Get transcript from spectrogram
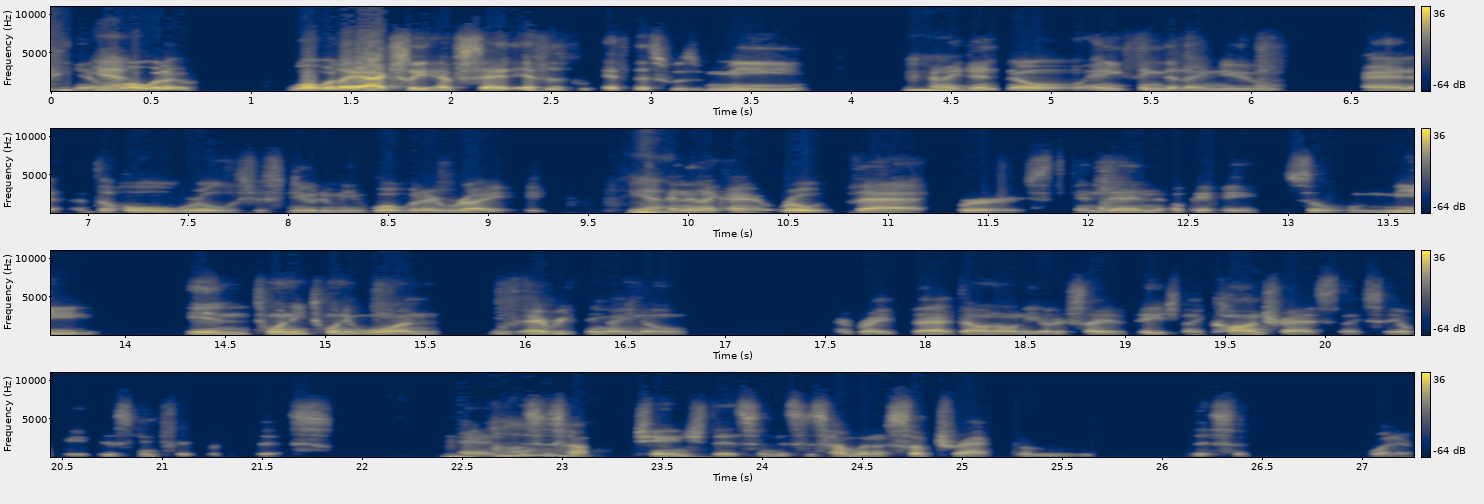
You know, yeah. what would I, what would I actually have said if if this was me mm-hmm. and I didn't know anything that I knew and the whole world was just new to me? What would I write? Yeah. And then I kind of wrote that first, and then okay, so me in 2021 with everything I know, I write that down on the other side of the page and I contrast and I say, okay, this can fit with this and oh. this is how I change this, and this is how I'm going to subtract from this, and whatever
